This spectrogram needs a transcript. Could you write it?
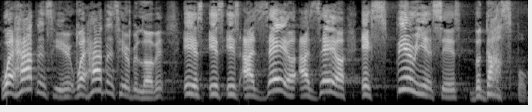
What happens here, what happens here, beloved, is, is, is Isaiah, Isaiah experiences the gospel.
